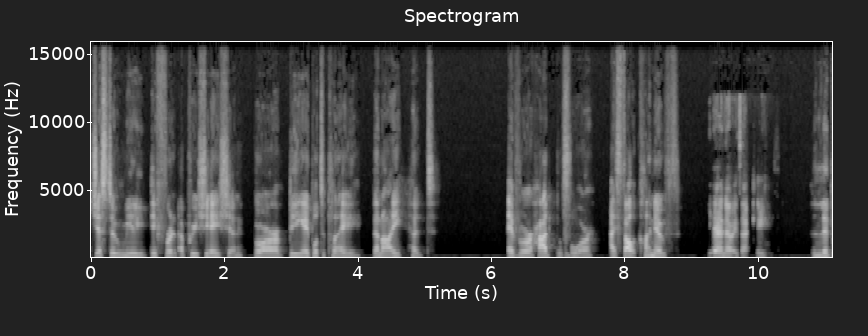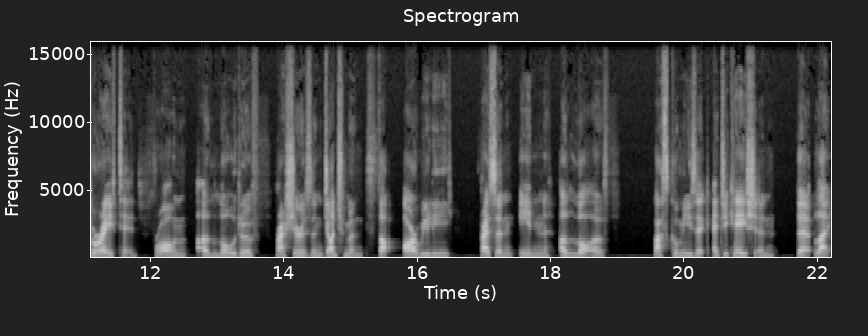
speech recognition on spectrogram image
just a really different appreciation for being able to play than I had ever had mm-hmm. before. I felt kind of. Yeah, no, exactly. Liberated from a load of pressures and judgments that are really present in a lot of classical music education that like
